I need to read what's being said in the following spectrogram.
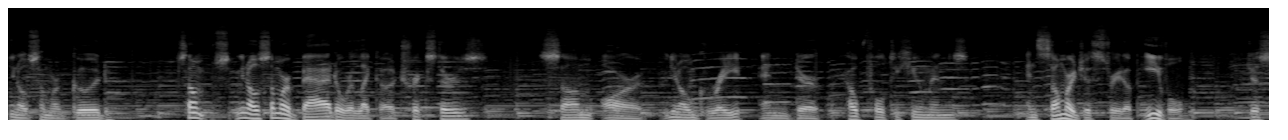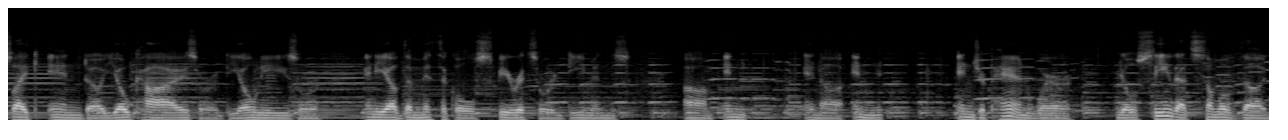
you know, some are good, some, you know, some are bad or like uh, tricksters. Some are, you know, great and they're helpful to humans, and some are just straight up evil, just like in the yokais or the onis or any of the mythical spirits or demons um, in in uh, in in Japan, where you'll see that some of the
